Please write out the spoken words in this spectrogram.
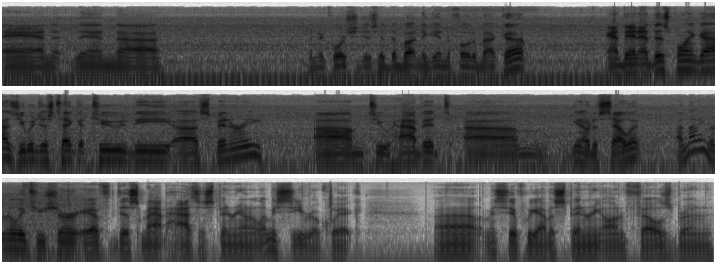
And then, uh, then of course you just hit the button again to fold it back up. And then at this point, guys, you would just take it to the uh, spinnery um, to have it, um, you know, to sell it. I'm not even really too sure if this map has a spinnery on it. Let me see real quick. Uh, let me see if we have a spinnery on Felsbrunn.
